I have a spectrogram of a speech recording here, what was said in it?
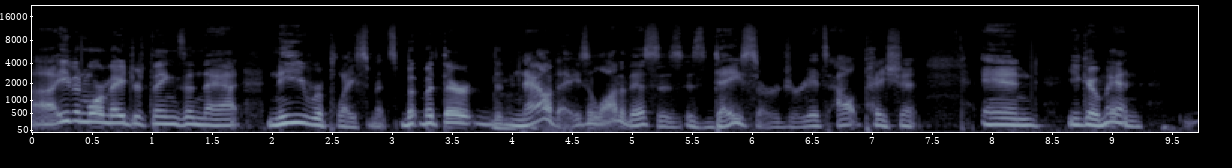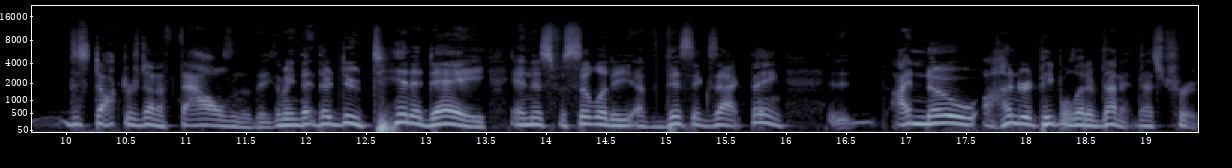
Uh, even more major things than that, knee replacements. But but they're th- nowadays a lot of this is is day surgery. It's outpatient, and you go, man. This doctor's done a thousand of these. I mean, they, they do 10 a day in this facility of this exact thing. I know a hundred people that have done it. That's true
